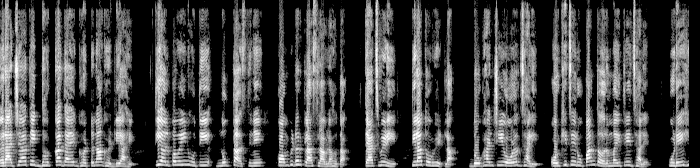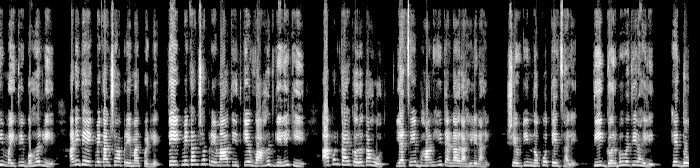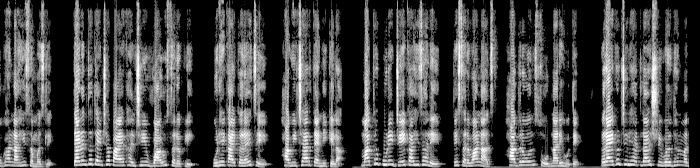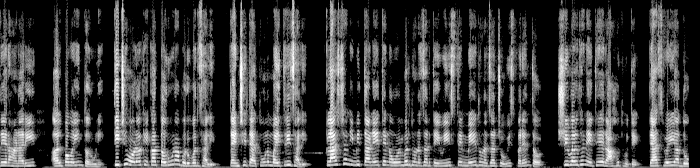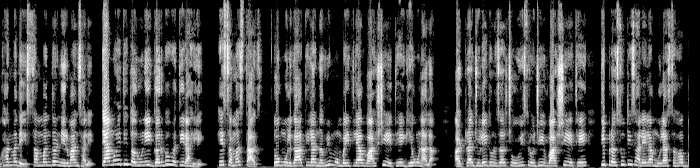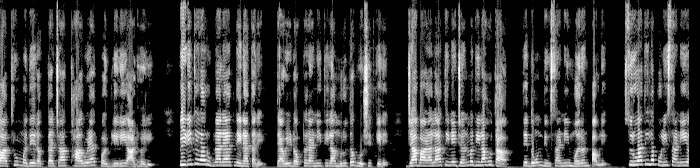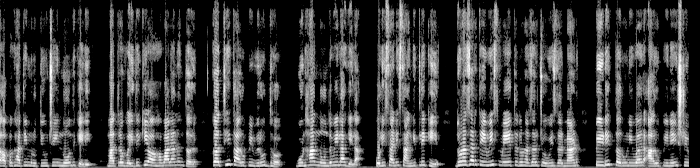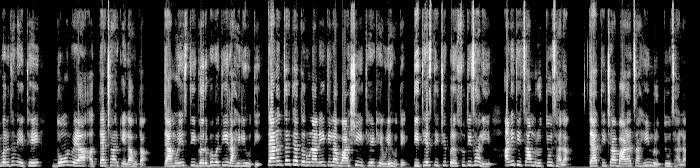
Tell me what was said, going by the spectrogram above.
राज्यात एक धक्कादायक घटना घडली आहे. ती अल्पवयीन होती. नुकताच तिने कॉम्प्युटर क्लास लावला होता. त्याच वेळी तिला तो भेटला. दोघांची ओळख झाली. ओळखीचे रूपांतर मैत्रीत झाले. पुढे ही मैत्री बहरली आणि ते एकमेकांच्या प्रेमात पडले. ते एकमेकांच्या प्रेमात इतके वाहत गेले की आपण काय करत आहोत याचे भानही त्यांना राहिले नाही. शेवटी नको तेच झाले. ती गर्भवती राहिली. हे दोघांनाही समजले. त्यानंतर त्यांच्या पायाखालची वाळू सरकली. पुढे काय करायचे? हा विचार त्यांनी केला. मात्र पुढे जे काही झाले ते सर्वांनाच हादरवून सोडणारे होते. रायगड जिल्ह्यातल्या श्रीवर्धनमध्ये राहणारी अल्पवयीन तरुणी. तिची ओळख एका तरुणाबरोबर झाली. त्यांची त्यातून मैत्री झाली. क्लासच्या निमित्ताने ते नोव्हेंबर दोन हजार तेवीस ते मे दोन हजार चोवीसपर्यंत श्रीवर्धन येथे राहत होते. त्याचवेळी या दोघांमध्ये संबंध निर्माण झाले. त्यामुळे ती तरुणी गर्भवती राहिली. हे समजताच तो मुलगा तिला नवी मुंबईतल्या वाशी येथे घेऊन आला. अठरा जुलै दोन हजार चोवीस रोजी वाशी येथे ती प्रसूती झालेल्या मुलासह बाथरूममध्ये रक्ताच्या थारोळ्यात पडलेली आढळली. पीडितेला रुग्णालयात नेण्यात आले. त्यावेळी डॉक्टरांनी तिला मृत घोषित केले. ज्या बाळाला तिने जन्म दिला होता ते दोन दिवसांनी मरण पावले. सुरुवातीला पोलिसांनी अपघाती मृत्यूची नोंद केली. मात्र वैद्यकीय अहवालानंतर कथित आरोपी विरुद्ध गुन्हा नोंदविला गेला. पोलिसांनी सांगितले की दोन हजार तेवीस मे ते दोन हजार चोवीस दरम्यान पीडित तरुणीवर आरोपीने श्रीवर्धन येथे दोन वेळा अत्याचार केला होता. त्यामुळेच ती गर्भवती राहिली होती. त्यानंतर त्या तरुणाने तिला वाशी इथे ठेवले होते. तिथेच तिची प्रसूती झाली आणि तिचा मृत्यू झाला. त्यात तिच्या बाळाचाही मृत्यू झाला.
